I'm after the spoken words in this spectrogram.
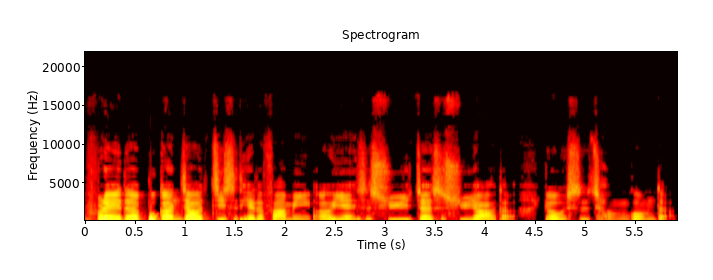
弗雷的不干胶即时贴的发明而言是需，正是需要的，又是成功的。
